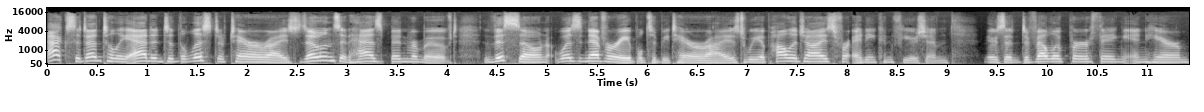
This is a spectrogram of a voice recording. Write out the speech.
accidentally added to the list of terrorized zones and has been removed. This zone was never able to be terrorized. We apologize for any confusion. There's a developer thing in here.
